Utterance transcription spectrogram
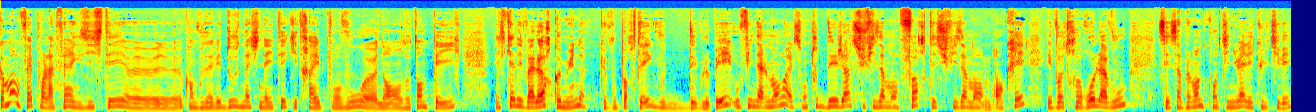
comment on fait pour la faire exister quand vous avez 12 nationalités qui travaillent pour vous dans autant de pays? Est-ce qu'il y a des valeurs communes que vous portez, que vous développez, ou finalement elles sont toutes déjà suffisamment fortes et suffisamment mmh. ancrées et votre rôle à vous, c'est simplement de continuer à les cultiver?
